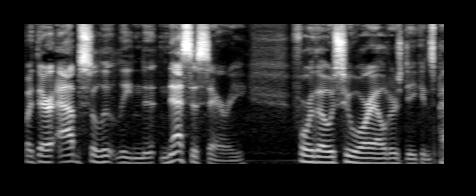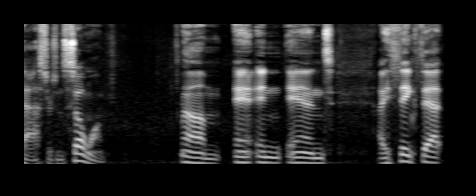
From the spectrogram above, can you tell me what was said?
but they're absolutely ne- necessary for those who are elders, deacons, pastors, and so on um, and, and and I think that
